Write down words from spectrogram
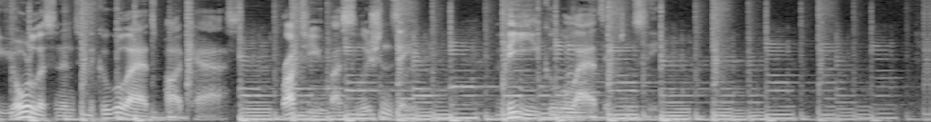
You're listening to the Google Ads Podcast, brought to you by Solutions 8, the Google Ads agency.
